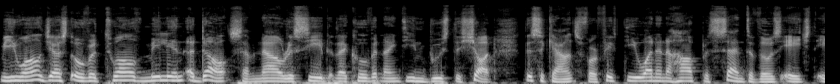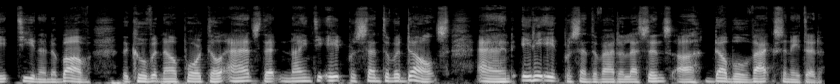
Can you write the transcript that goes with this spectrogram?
Meanwhile, just over 12 million adults have now received their COVID-19 booster shot. This accounts for 51.5% of those aged 18 and above. The COVID Now portal adds that 98% of adults and 88% of adolescents are double vaccinated.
